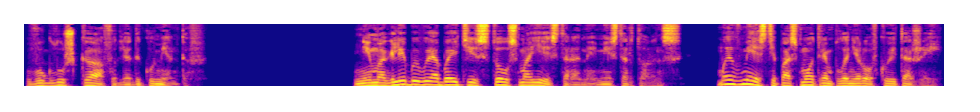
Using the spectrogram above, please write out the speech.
в углу шкафу для документов. «Не могли бы вы обойти стол с моей стороны, мистер Торренс? Мы вместе посмотрим планировку этажей».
